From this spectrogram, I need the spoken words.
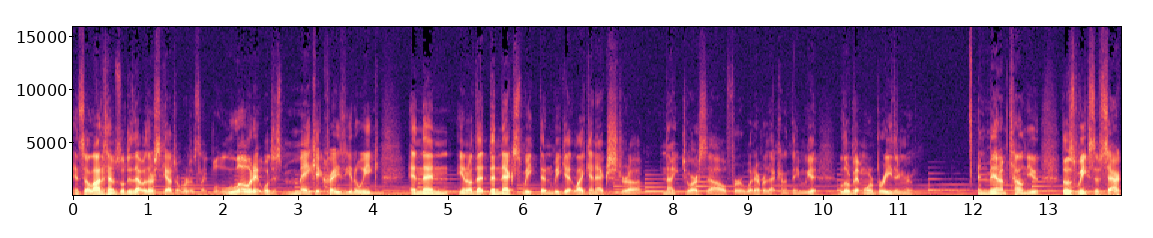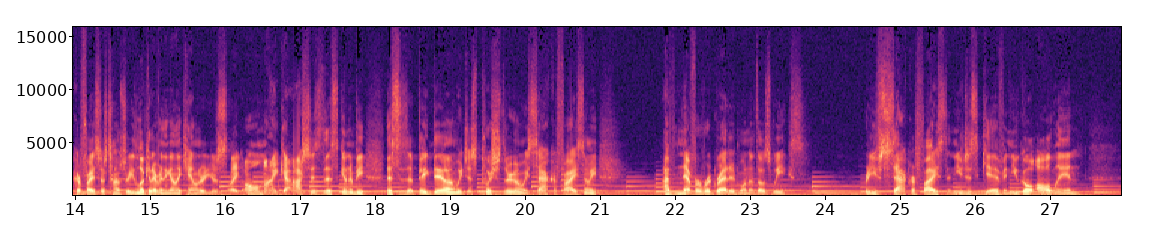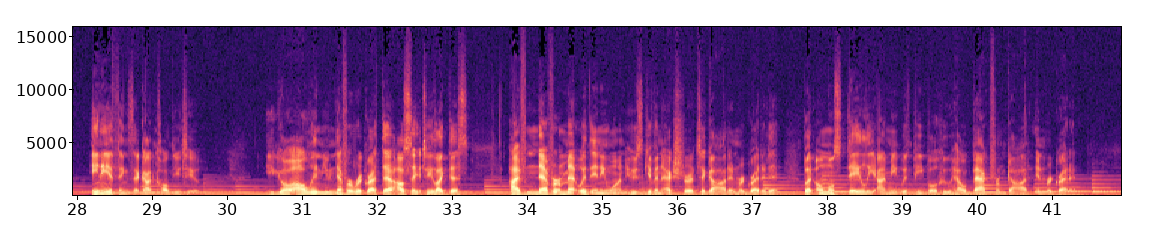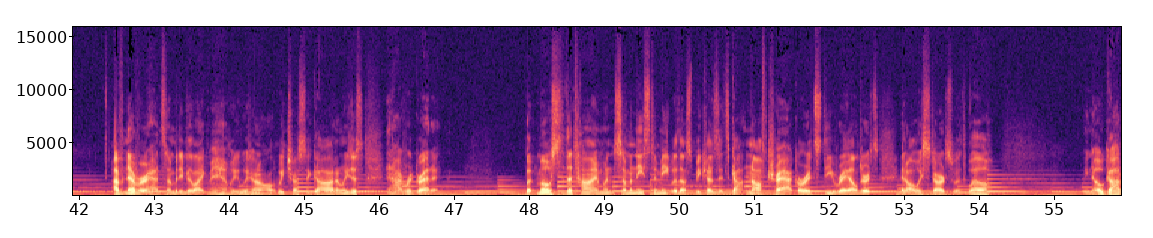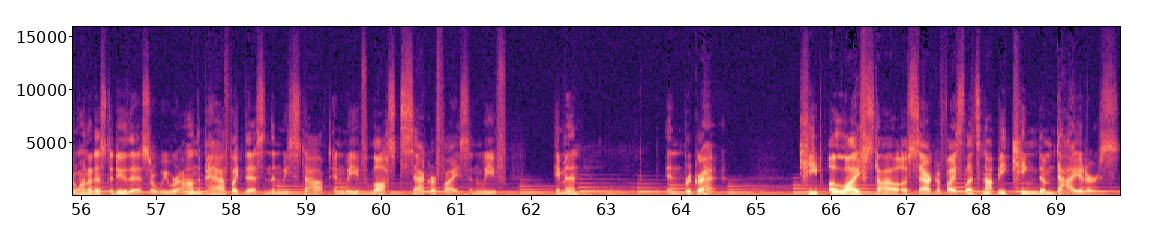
And so a lot of times we'll do that with our schedule. We're just like, we'll load it, we'll just make it crazy in a week. And then, you know, that the next week, then we get like an extra night to ourselves or whatever, that kind of thing. We get a little bit more breathing room. And man, I'm telling you, those weeks of sacrifice, there's times where you look at everything on the calendar, you're just like, oh my gosh, is this going to be, this is a big deal. And we just push through and we sacrifice and we, I've never regretted one of those weeks where you've sacrificed and you just give and you go all in. Any of the things that God called you to. You go all in, you never regret that. I'll say it to you like this I've never met with anyone who's given extra to God and regretted it, but almost daily I meet with people who held back from God and regret it. I've never had somebody be like, man, we, we, we trusted God and we just, and I regret it. But most of the time, when someone needs to meet with us because it's gotten off track or it's derailed, or it's, it always starts with, well, we know God wanted us to do this, or we were on the path like this, and then we stopped and we've lost sacrifice and we've, amen, and regret. Keep a lifestyle of sacrifice. Let's not be kingdom dieters.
